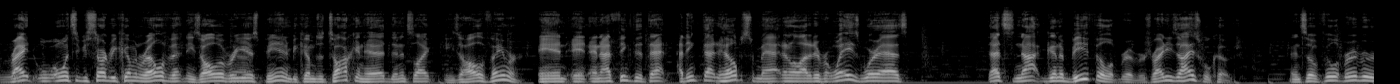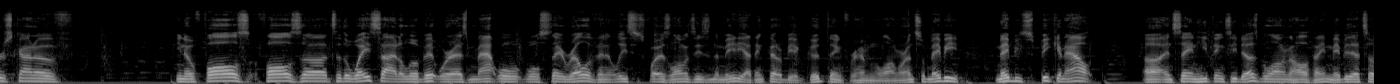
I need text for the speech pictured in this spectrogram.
mm-hmm. right? W- Once he started becoming relevant and he's all over E ESPN and becomes a talking head, then it's like he's a Hall of Famer. And and, and I think that that I think that helps Matt in a lot of different ways. Whereas that's not going to be Philip Rivers, right? He's a high school coach, and so Philip Rivers kind of. You know, falls falls uh, to the wayside a little bit, whereas Matt will will stay relevant at least as far as long as he's in the media. I think that'll be a good thing for him in the long run. So maybe maybe speaking out uh, and saying he thinks he does belong in the Hall of Fame, maybe that's a,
